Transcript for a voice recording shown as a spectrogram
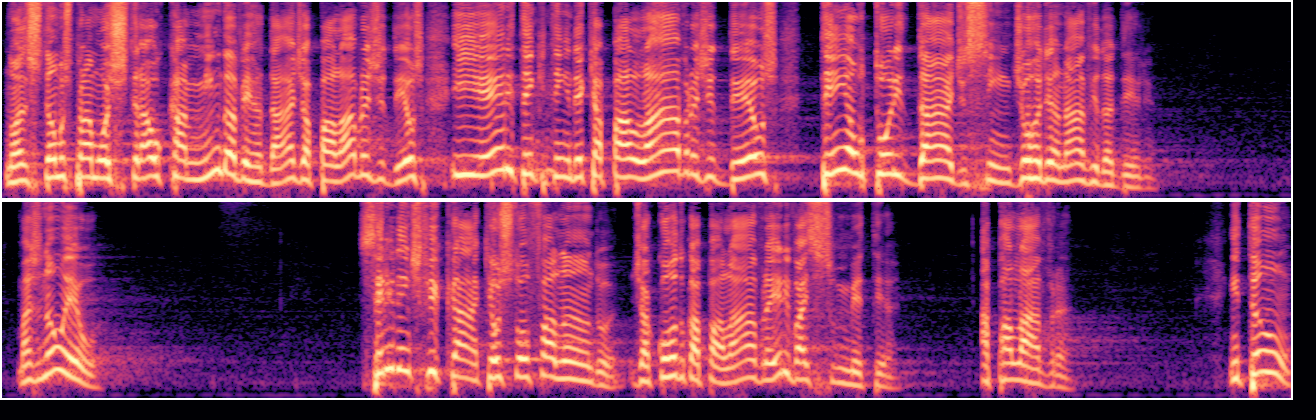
Nós estamos para mostrar o caminho da verdade, a palavra de Deus, e ele tem que entender que a palavra de Deus tem autoridade, sim, de ordenar a vida dele. Mas não eu. Se ele identificar que eu estou falando de acordo com a palavra, ele vai se submeter. A palavra. Então,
